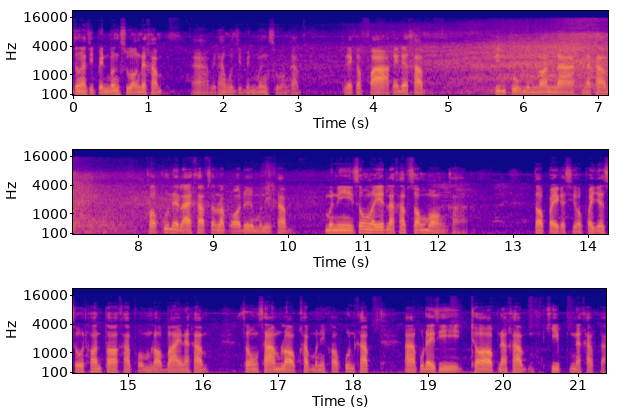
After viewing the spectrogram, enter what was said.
ตรงนั้นสิเป็นเมืองสวงเด้ครับอ่าไปทางคุณสิเป็นเมืองสวงครับจะได้กระฝากให้เด้อครับดินปลูกหนุ่มนอนนานะครับ ขอบคุณในหลายครับสำหรับออเดอร์มื้อนี้ครับ มื้อนี้ส่งละเอียดแล้วครับสองมองครับต่อไปกับสิออกไปยะโสธรต่อครับ ผมรอบบายนะครับส่งสามรอบครับวันนี้ขอบคุณครับอ่าผู้ใดที่ชอบนะครับคลิปนะครับก็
